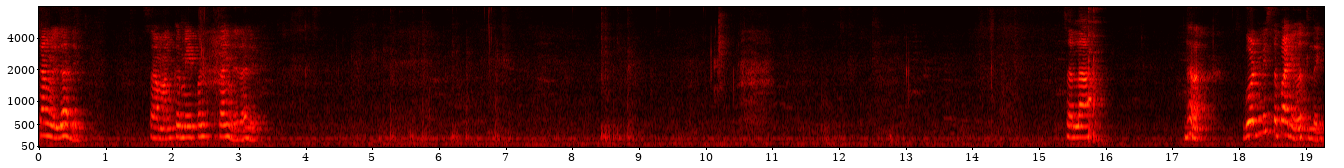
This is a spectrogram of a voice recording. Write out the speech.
चांगले झाले. सामान कमी आहे पण चांगले झाले. चला. धरा. गोड नुसतं पाणी ओतलंय.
